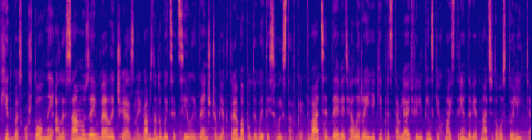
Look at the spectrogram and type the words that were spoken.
Вхід безкоштовний, але сам музей величезний. Вам знадобиться цілий день, щоб як треба подивитись виставки. 29 галерей, які представляють філіппінських майстрів 19 століття,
